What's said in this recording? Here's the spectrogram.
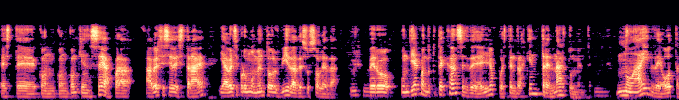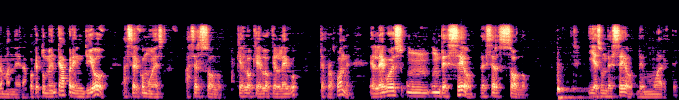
Este, con, con, quien sea para a ver si se distrae y a ver si por un momento olvida de su soledad. Pero un día cuando tú te canses de ello, pues tendrás que entrenar tu mente. No hay de otra manera, porque tu mente aprendió a ser como es, a ser solo, que es lo que, lo que el ego te propone. El ego es un, un deseo de ser solo y es un deseo de muerte.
